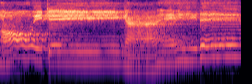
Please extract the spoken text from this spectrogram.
hội trì ngày đêm.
